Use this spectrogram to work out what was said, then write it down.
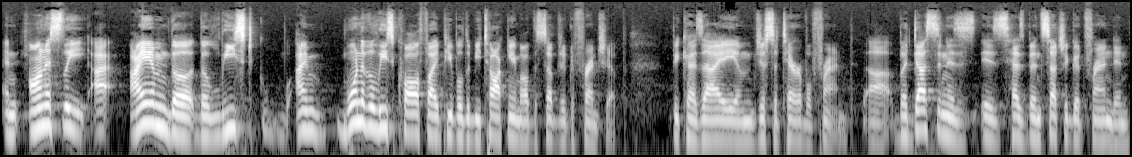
and honestly, I, I am the, the least, I'm one of the least qualified people to be talking about the subject of friendship because I am just a terrible friend. Uh, but Dustin is, is, has been such a good friend, and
